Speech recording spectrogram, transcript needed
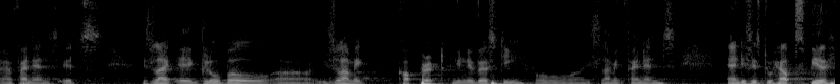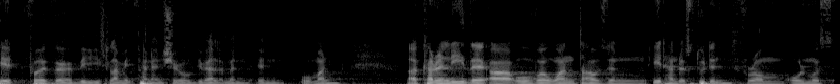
uh, Finance. It's, it's like a global uh, Islamic corporate university for uh, Islamic finance. And this is to help spearhead further the Islamic financial development in Oman. Uh, currently, there are over 1,800 students from almost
